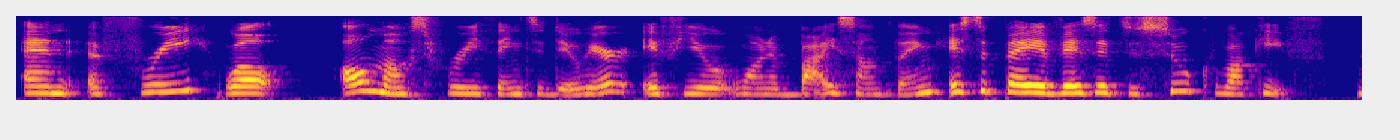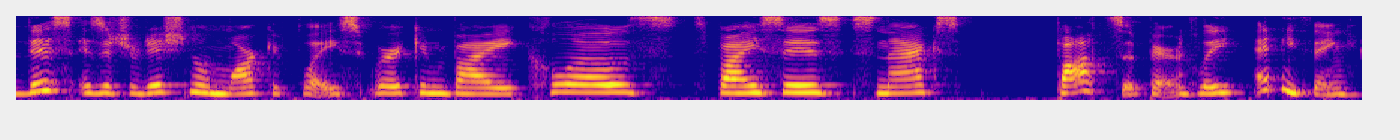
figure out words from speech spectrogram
and a free, well, almost free thing to do here if you want to buy something is to pay a visit to Souk Waqif. This is a traditional marketplace where you can buy clothes, spices, snacks, pots apparently, anything.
